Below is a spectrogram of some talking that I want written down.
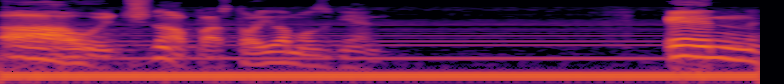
Ouch, no, pastor, íbamos bien. En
